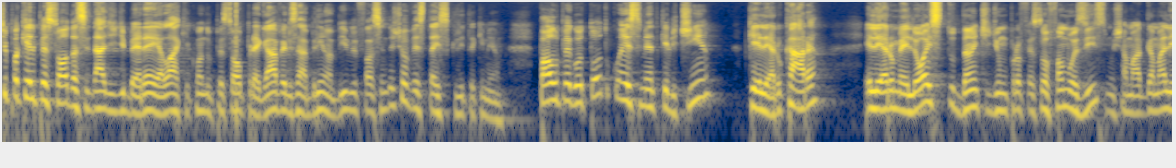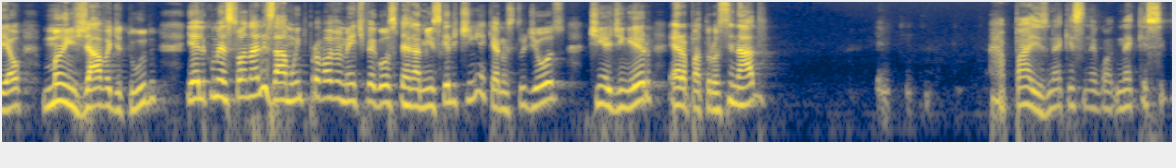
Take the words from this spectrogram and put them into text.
Tipo aquele pessoal da cidade de Bereia lá, que quando o pessoal pregava, eles abriam a Bíblia e falavam assim: deixa eu ver se está escrito aqui mesmo. Paulo pegou todo o conhecimento que ele tinha, porque ele era o cara, ele era o melhor estudante de um professor famosíssimo chamado Gamaliel, manjava de tudo, e ele começou a analisar. Muito provavelmente pegou os pergaminhos que ele tinha, que era um estudioso, tinha dinheiro, era patrocinado. Rapaz, não é que esse negócio, não é que esse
